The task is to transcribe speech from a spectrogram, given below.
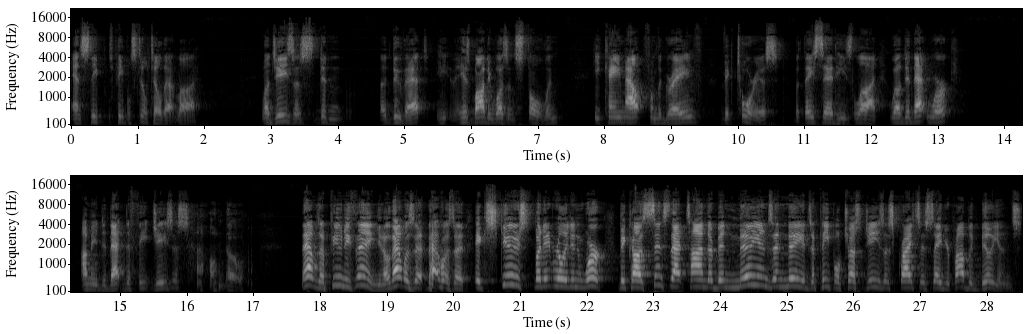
And people still tell that lie. Well, Jesus didn't uh, do that. He, his body wasn't stolen. He came out from the grave victorious, but they said he's lied. Well, did that work? I mean, did that defeat Jesus? Oh no. That was a puny thing, you know. That was a, that was an excuse, but it really didn't work because since that time there have been millions and millions of people trust Jesus Christ as Savior, probably billions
